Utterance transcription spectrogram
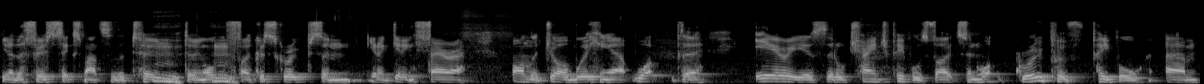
you know, the first six months of the term, mm. doing all mm. the focus groups and, you know, getting Farrar on the job working out what the areas that'll change people's votes and what group of people um,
